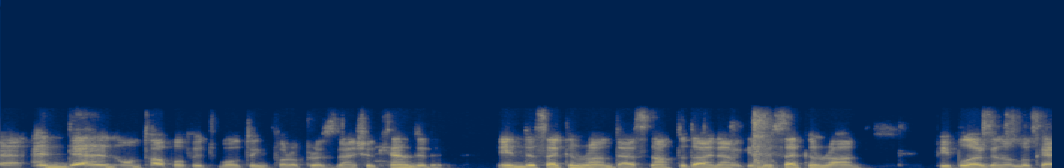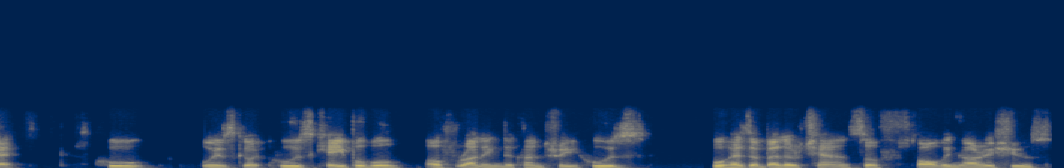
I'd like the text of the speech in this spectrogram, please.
uh, and then on top of it, voting for a presidential candidate. In the second round, that's not the dynamic. In the second round, people are going to look at who who is go- who is capable of running the country, who's who has a better chance of solving our issues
